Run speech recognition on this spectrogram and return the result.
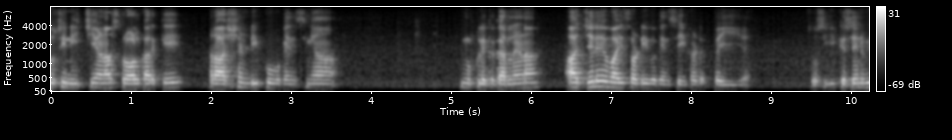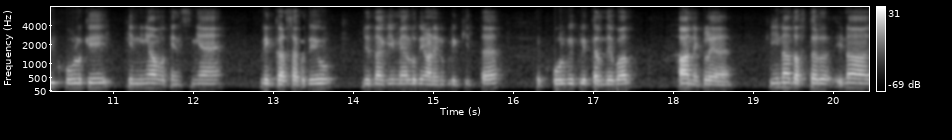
ਤੁਸੀਂ ਨੀਚੇ ਆਣਾ ਸਕਰੋਲ ਕਰਕੇ ਰਾਸ਼ਨ ਡਿਪੂ ਵੈਕੈਂਸੀਆਂ ਨੂੰ ਕਲਿੱਕ ਕਰ ਲੈਣਾ। ਆ ਜ਼ਿਲ੍ਹੇ ਵਾਈਜ਼ ਤੁਹਾਡੀ ਵੈਕੈਂਸੀ ਖੜ, ਪਈ ਹੈ। ਤੁਸੀਂ ਕਿਸੇ ਨੂੰ ਵੀ ਖੋਲ ਕੇ ਕਿੰਨੀਆਂ ਵੈਕੈਂਸੀਆਂ ਹੈ ਕਲਿੱਕ ਕਰ ਸਕਦੇ ਹੋ। ਜਿੱਦਾਂ ਕਿ ਮੈਂ ਲੁਧਿਆਣੇ ਨੂੰ ਕਲਿੱਕ ਕੀਤਾ ਹੈ ਤੇ ਖੋਲ ਕੇ ਕਲਿੱਕ ਕਰਨ ਦੇ ਬਾਅਦ ਆ ਨਿਕਲਿਆ ਹੈ ਕਿ ਇਹਨਾਂ ਦਫ਼ਤਰ, ਇਹਨਾਂ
